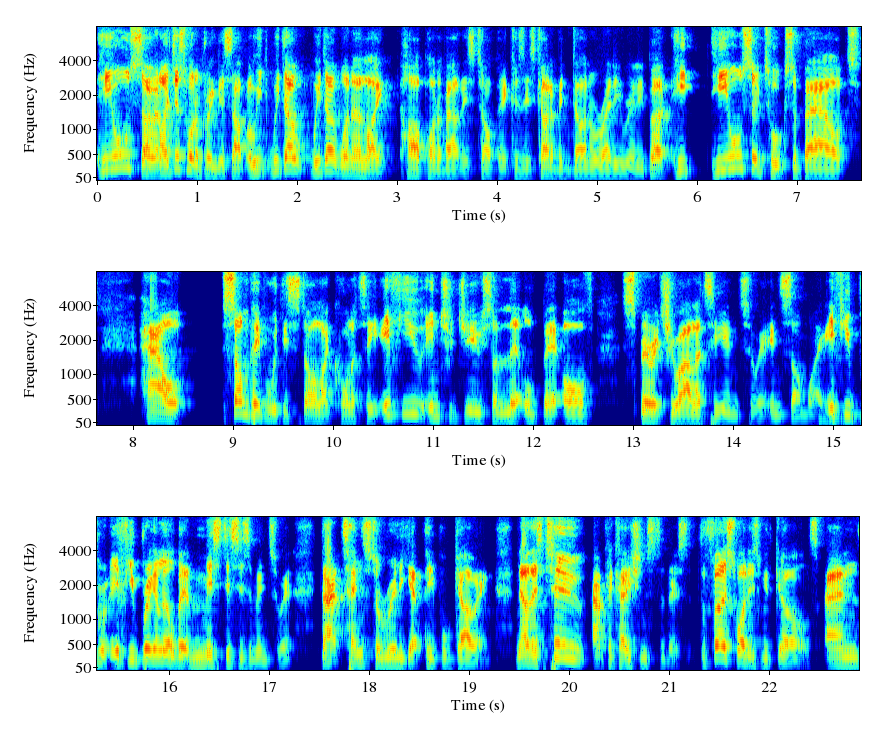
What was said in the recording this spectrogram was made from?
he also, and I just want to bring this up. We we don't we don't want to like harp on about this topic because it's kind of been done already, really. But he he also talks about how some people with this star-like quality, if you introduce a little bit of spirituality into it in some way, if you br- if you bring a little bit of mysticism into it, that tends to really get people going. Now, there's two applications to this. The first one is with girls, and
